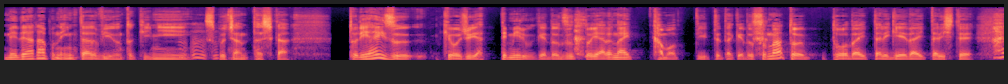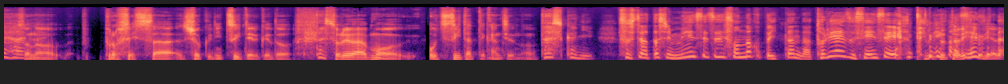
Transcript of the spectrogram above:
メディアラボのインタビューの時にうんうんう、んスプちゃん確か、とりあえず教授やってみるけど、ずっとやらないかもって言ってたけど、その後、東大行ったり芸大行ったりして、はいはいはいその、プロフェッサー職についてるけど、それはもう落ち着いたって感じなの？確かに。そして私面接でそんなこと言ったんだ。とりあえず先生やってみます。とりあえずやる。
